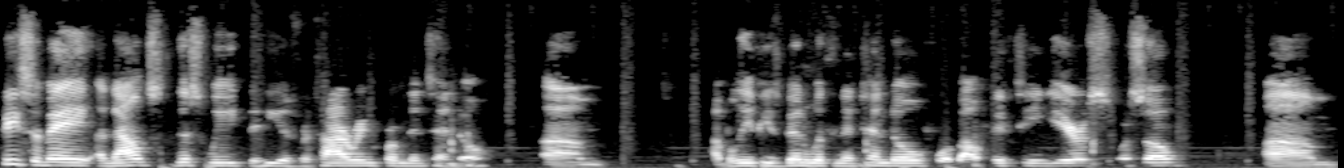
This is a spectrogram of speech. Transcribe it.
Fils-Aimé announced this week that he is retiring from Nintendo. Um, I believe he's been with Nintendo for about 15 years or so. Um,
